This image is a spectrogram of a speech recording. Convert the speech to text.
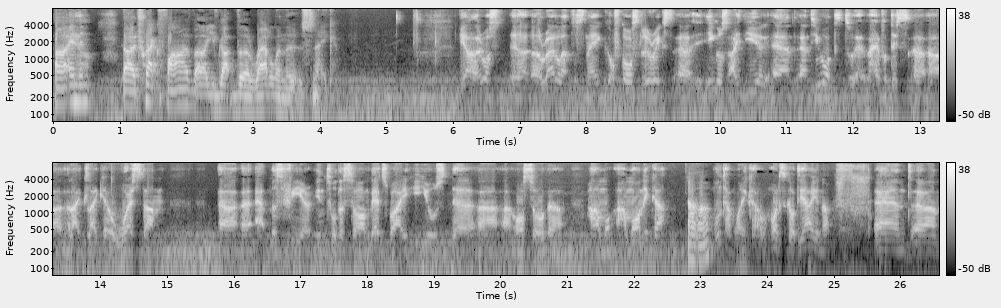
Uh, and then uh, track five, uh, you've got the rattle and the snake. Yeah, there was uh, uh, Rattle and the Snake, of course, lyrics, uh, Ingo's idea, and, and he wanted to have this uh, uh, like like a Western uh, uh, atmosphere into the song. That's why he used the, uh, uh, also the harmo- harmonica. Uh huh. Mundharmonika, what is called? Yeah, you know, and um,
